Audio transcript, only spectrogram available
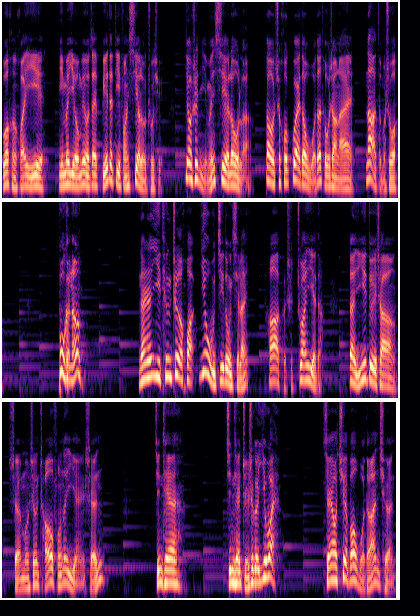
我很怀疑。你们有没有在别的地方泄露出去？要是你们泄露了，到时候怪到我的头上来，那怎么说？不可能！男人一听这话又激动起来，他可是专业的。但一对上沈梦生嘲讽的眼神，今天，今天只是个意外。想要确保我的安全，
